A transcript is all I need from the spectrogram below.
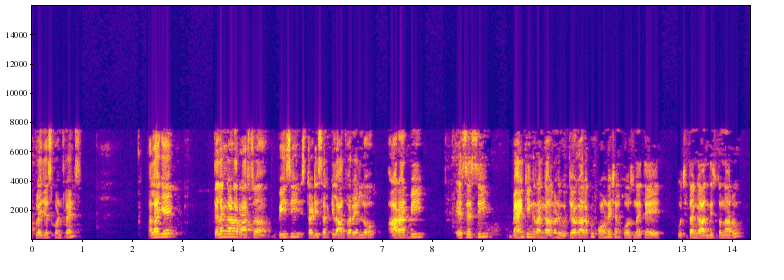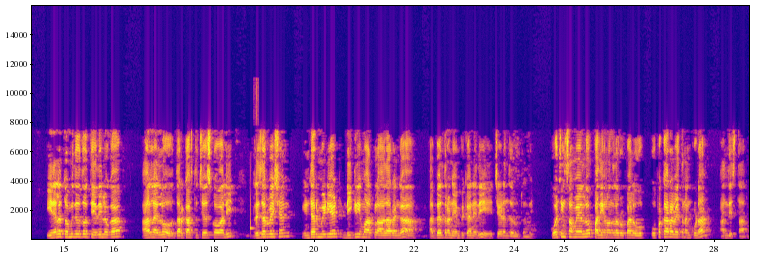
అప్లై చేసుకోండి ఫ్రెండ్స్ అలాగే తెలంగాణ రాష్ట్ర బీసీ స్టడీ సర్కిల్ ఆధ్వర్యంలో ఆర్ఆర్బి ఎస్ఎస్సి బ్యాంకింగ్ రంగాల్లోని ఉద్యోగాలకు ఫౌండేషన్ కోర్సును అయితే ఉచితంగా అందిస్తున్నారు. ఈ నెల తొమ్మిదవ తేదీలోగా ఆన్లైన్లో దరఖాస్తు చేసుకోవాలి. రిజర్వేషన్ ఇంటర్మీడియట్ డిగ్రీ మార్కుల ఆధారంగా అభ్యర్థులను ఎంపిక అనేది చేయడం జరుగుతుంది. కోచింగ్ సమయంలో పదిహేను వందల రూపాయల ఉపకార వేతనం కూడా అందిస్తారు.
